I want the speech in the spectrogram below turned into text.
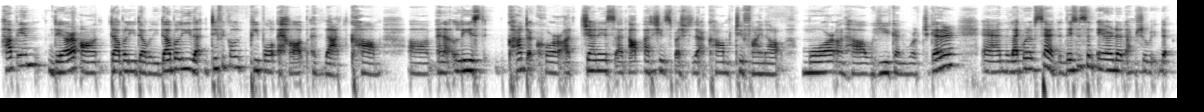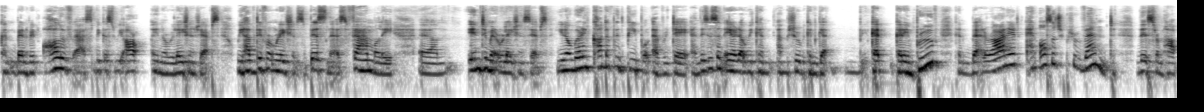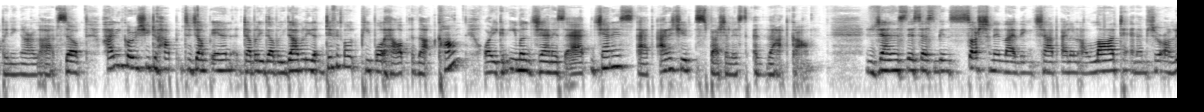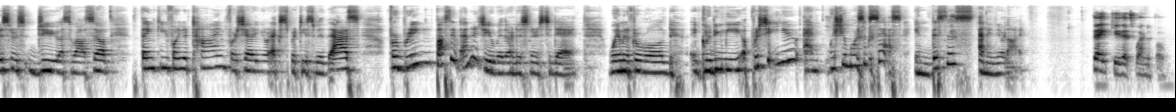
hop in there on www.difficultpeoplehelp.com um, and at least contact her at janice at attitudespecialist.com to find out more on how you can work together. And like what I've said, this is an area that I'm sure that can benefit all of us because we are in our relationships. We have different relationships, business, family, um, intimate relationships. You know, we're in contact with people every day. And this is an area that we can, I'm sure we can get can, can improve, can better at it, and also to prevent this from happening in our lives. So, highly encourage you to hop to jump in www.difficultpeoplehelp.com or you can email Janice at janice at attitudespecialist.com. Janice, this has been such an enlightening chat. I learned a lot, and I'm sure our listeners do as well. So, thank you for your time, for sharing your expertise with us for bringing positive energy with our listeners today. Women of the world, including me, appreciate you and wish you more success in business and in your life. Thank you. That's wonderful.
